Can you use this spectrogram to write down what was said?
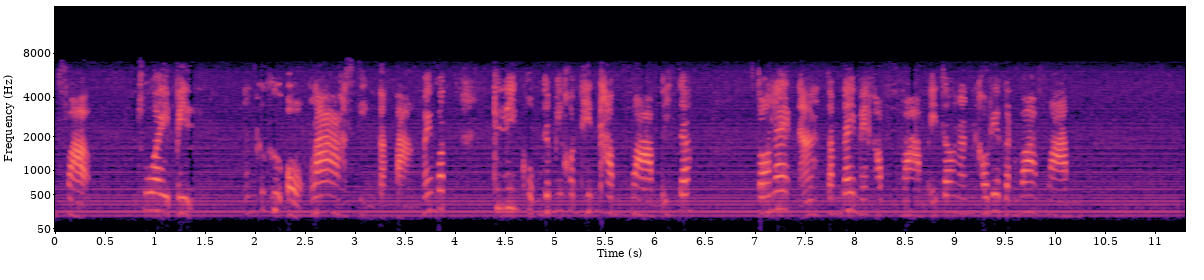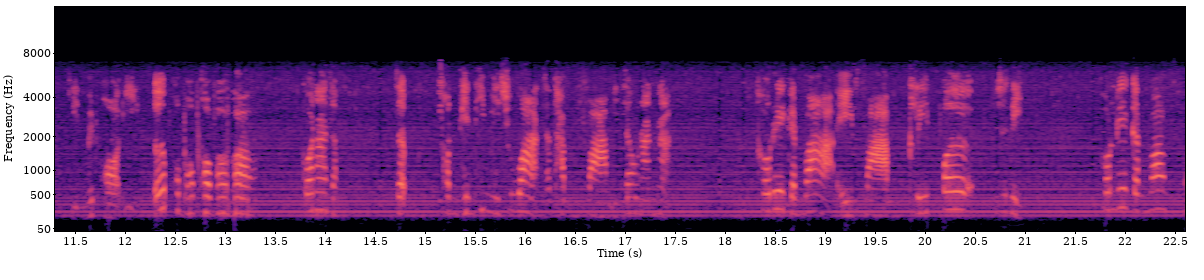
ำฟาร์มช่วยไปนั่นก็คือออกล่าสิ่งต่างๆ ไม่ว่าจริงๆผมจะมีคอนเทนต์ทำฟาร์มไอ้เจ้าตอนแรกนะจำได้ไหมครับฟาร์มไอ้เจ้านั้นเขาเรียกกันว่าฟาร์มหินไม่พออีก เออพอพอพอพอพอก็น่าจะจะคอนเทนต์ที่มีชื่อว่าจะทำฟาร์มไอ้เจ้านั้นน่ะเขาเรียกกันว่าไอ้ฟาร์มคลิปเปอร์ไม่ใช่ดิเขาเรียกกันว่าฟ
